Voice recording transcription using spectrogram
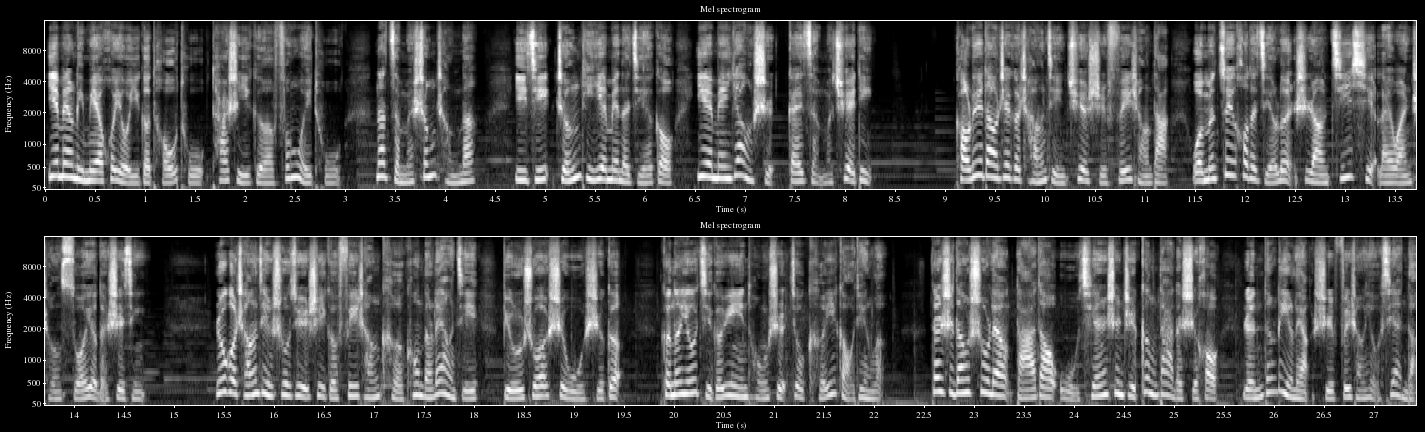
页面里面会有一个头图，它是一个氛围图，那怎么生成呢？以及整体页面的结构、页面样式该怎么确定？考虑到这个场景确实非常大，我们最后的结论是让机器来完成所有的事情。如果场景数据是一个非常可控的量级，比如说是五十个。可能有几个运营同事就可以搞定了，但是当数量达到五千甚至更大的时候，人的力量是非常有限的，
